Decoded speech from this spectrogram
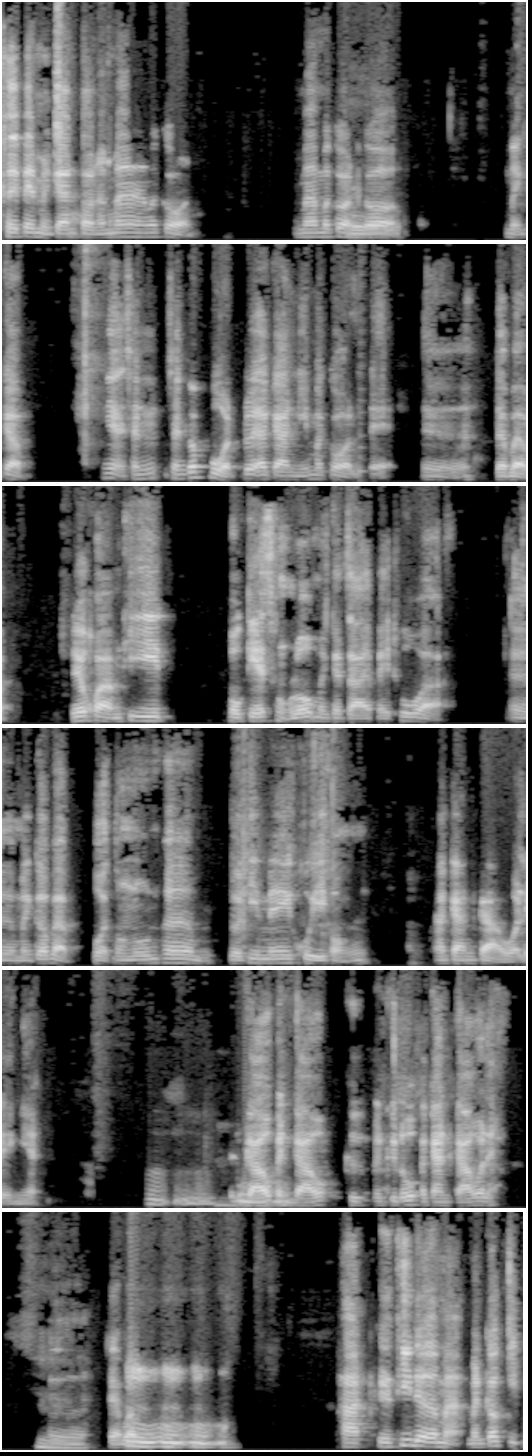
เคยเป็นเหมือนกันตอนอาม่าเมื่อก่อน มาเมื่อก่อนก็เหมือนกับ เนี่ย ฉันฉันก็ปวดด้วยอาการนี้มาก่อนแหละเออ แต่แบบด้วยความที่ โปรเกรสของโรคมันกระจายไปทั่ว เออ มันก็แบบปวดตรงนู้นเพิ่ม โดยที่ไม่ได้คุยของอาการเก่าอะไรเงี้ยอืมอืมเป็นเกาต์เป็นเกาต์คือมันคือโรคอาการเกาต์อะไรเออ แต่แบอืบมอืมอืมอืม part คือที่เดิมอะ มันก็กิน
